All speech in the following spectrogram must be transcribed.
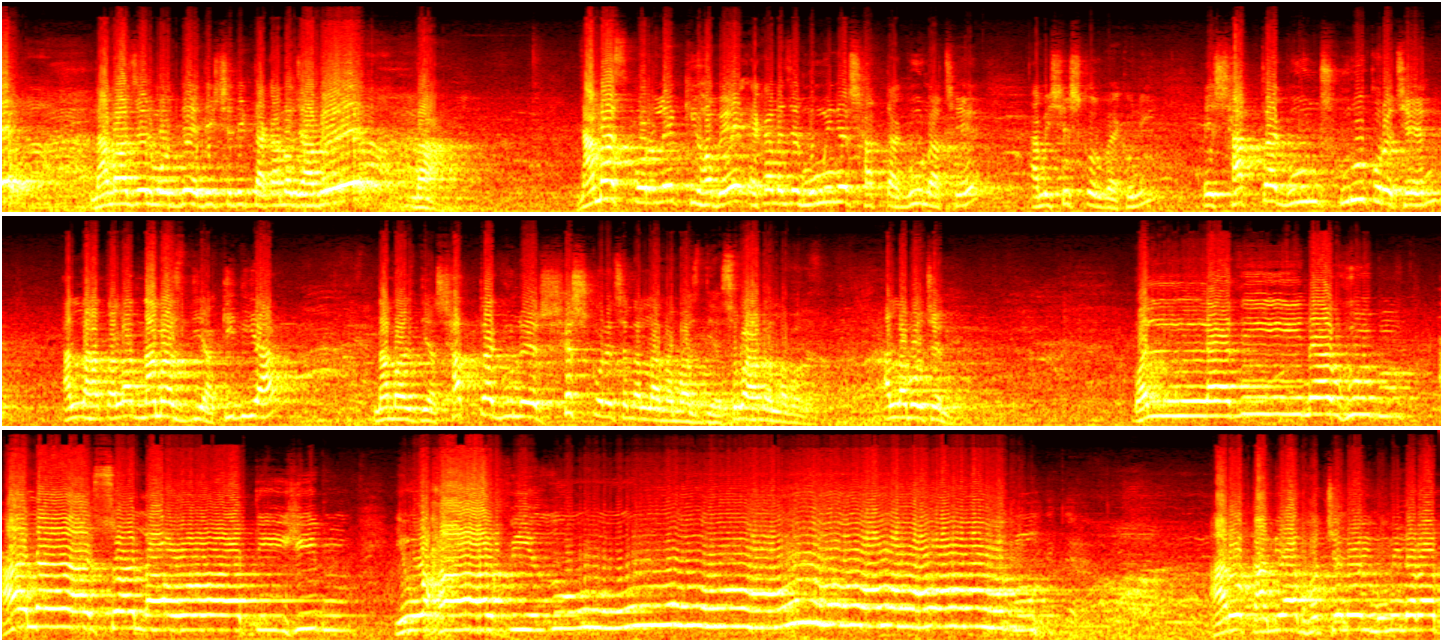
নামাজের মধ্যে এদিক সেদিক তাকানো যাবে না। নামাজ পড়লে কি হবে? এখানে যে মুমিনের সাতটা গুণ আছে, আমি শেষ করব এখনই। এই সাতটা গুণ শুরু করেছেন আল্লাহ তালা নামাজ দিয়া। কি দিয়া? নামাজ দিয়া। সাতটা গুণের শেষ করেছেন আল্লাহ নামাজ দিয়া। সুবাহ আল্লাহ বলেন। আল্লাহ বলছেন والذين هم على صلواتهم يحافظون আরো কামিয়াব হচ্ছেন ওই মুমিনারা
